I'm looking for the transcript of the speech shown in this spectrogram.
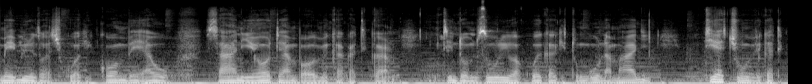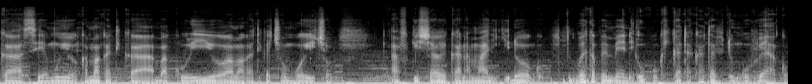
maybe unaweza kuchukua kikombe au sahani yoyote ambayo imekaa katika mtindo mzuri wa kuweka kitunguu na maji. Tia chumvi katika sehemu hiyo, kama katika bakuli hiyo ama katika chombo hicho, afu kisha weka na maji kidogo, weka pembeni, huku ukikatakata vitunguu vyako.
